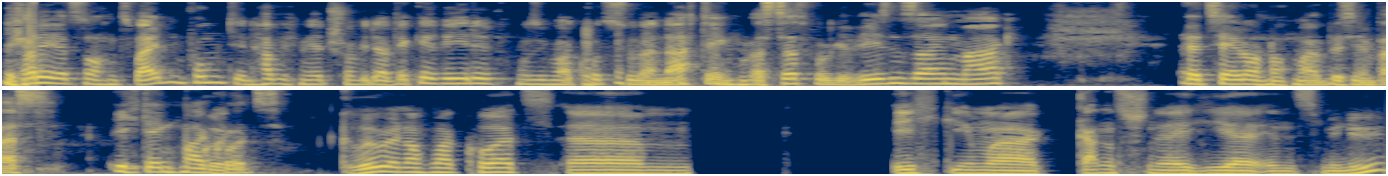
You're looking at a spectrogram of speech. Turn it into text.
Ich hatte jetzt noch einen zweiten Punkt, den habe ich mir jetzt schon wieder weggeredet. Muss ich mal kurz drüber nachdenken, was das wohl gewesen sein mag. Erzähl doch noch mal ein bisschen was. Ich denke mal Gut. kurz. Grübel noch mal kurz. Ähm, ich gehe mal ganz schnell hier ins Menü.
